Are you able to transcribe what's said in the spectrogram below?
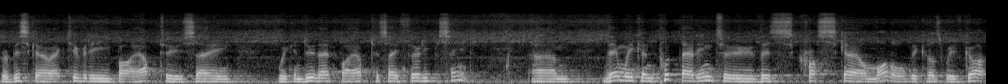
rubisco activity by up to, say, we can do that by up to, say, 30%. Um, then we can put that into this cross-scale model because we've got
